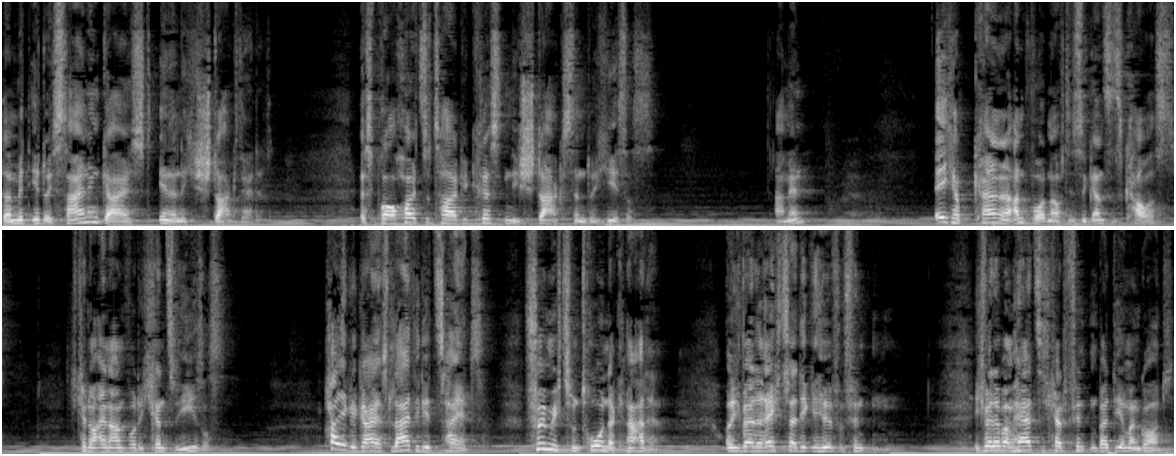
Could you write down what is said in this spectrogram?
damit ihr durch seinen Geist innerlich stark werdet. Es braucht heutzutage Christen, die stark sind durch Jesus. Amen. Ich habe keine Antworten auf dieses ganze Chaos. Ich kenne nur eine Antwort, ich renne zu Jesus. Heiliger Geist, leite die Zeit. Füll mich zum Thron der Gnade. Und ich werde rechtzeitige Hilfe finden. Ich werde Barmherzigkeit finden bei dir, mein Gott.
